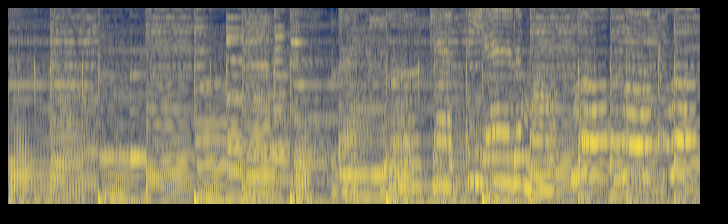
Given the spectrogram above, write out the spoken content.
Let's look at the animals. Look, look, look.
